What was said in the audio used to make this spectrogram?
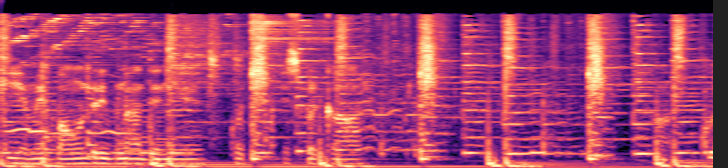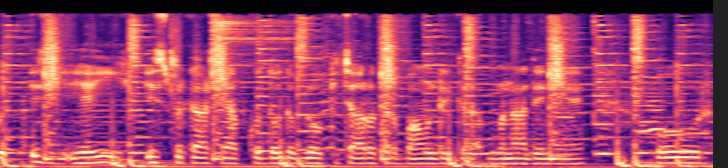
की हमें बाउंड्री बना देनी है कुछ इस प्रकार। हाँ, इस यही इस प्रकार से आपको दो दो ब्लॉक की चारों तरफ़ बाउंड्री बना देनी है। और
